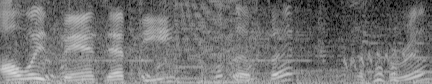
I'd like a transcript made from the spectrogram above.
Always bans FD. What the fuck? For real?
